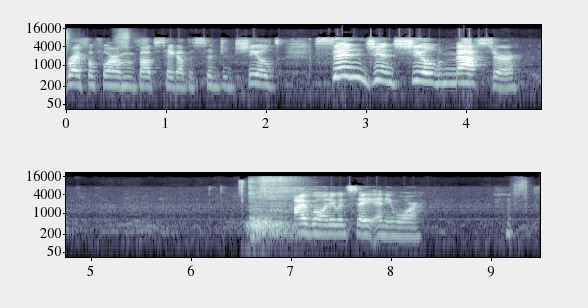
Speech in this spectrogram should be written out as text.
right before I'm about to take out the Sen'jin Shields, Sen'jin Shield Master. I won't even say anymore.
